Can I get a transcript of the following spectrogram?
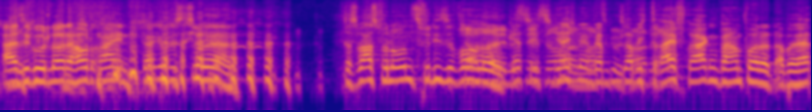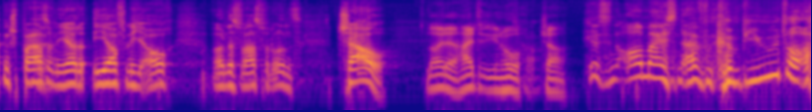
Also gut, Leute, haut rein. Danke fürs Zuhören. Das war's von uns für diese Woche. Leute, Gestern ist nächste gleich mehr. Wir haben, glaube ich, drei. Fragen beantwortet, aber wir hatten Spaß und ihr, ihr hoffentlich auch. Und das war's von uns. Ciao. Leute, haltet ihn hoch. Ciao. Hier sind Ameisen auf dem Computer.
